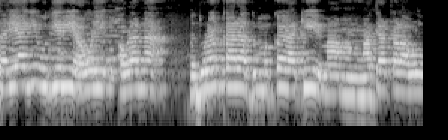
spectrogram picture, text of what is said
ಸರಿಯಾಗಿ ಉಗಿರಿ ಅವಳಿ, ಅವಳನ್ನ. ದುರಂಕಾರ ದುಮ್ಮಕ್ಕ ಹಾಕಿ ಮಾತಾಡ್ತಾಳ ಅವಳು.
